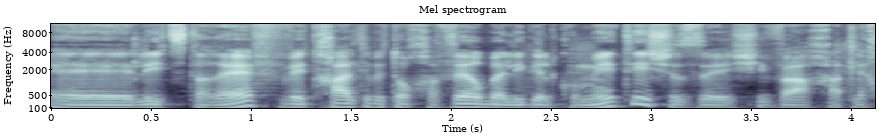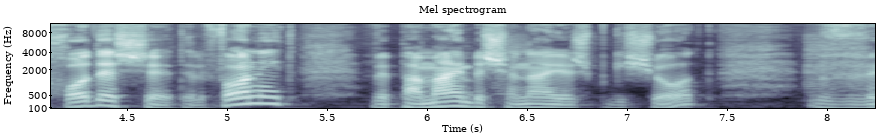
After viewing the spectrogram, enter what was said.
אה, להצטרף, והתחלתי בתור חבר בליגל קומיטי, שזה ישיבה אחת לחודש אה, טלפונית, ופעמיים בשנה יש פגישות, ו...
